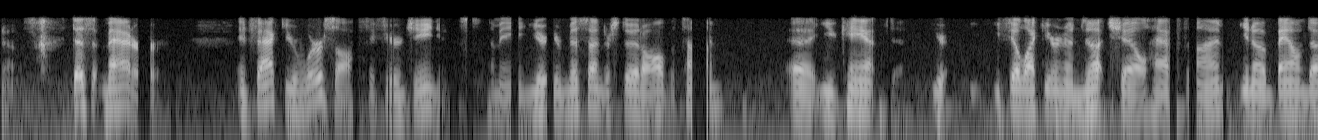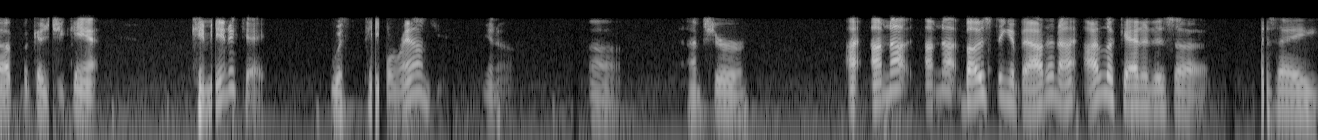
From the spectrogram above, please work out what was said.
You know, it doesn't matter. In fact, you're worse off if you're a genius. I mean, you're you're misunderstood all the time. Uh, you can't. You're you feel like you're in a nutshell half the time. You know, bound up because you can't communicate with people around you you know. Uh, I'm sure. I, I'm not. I'm not boasting about it. I, I look at it as a as a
